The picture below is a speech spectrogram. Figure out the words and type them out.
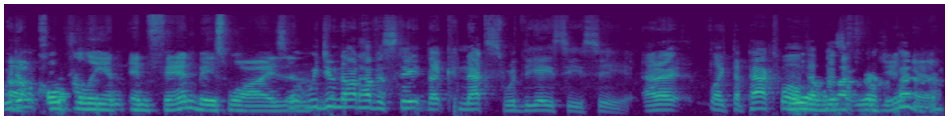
We uh, don't culturally and, and fan base wise, and we do not have a state that connects with the ACC, and I like the Pac-12 Yeah, that doesn't work better.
